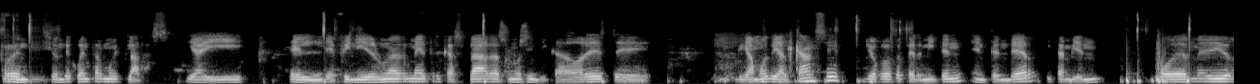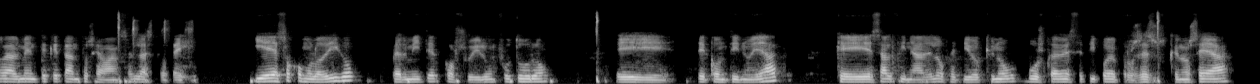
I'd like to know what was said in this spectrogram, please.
rendición de cuentas muy claras. Y ahí el definir unas métricas claras, unos indicadores de digamos, de alcance, yo creo que permiten entender y también poder medir realmente qué tanto se avanza en la estrategia. Y eso, como lo digo, permite construir un futuro eh, de continuidad, que es al final el objetivo que uno busca en este tipo de procesos, que no sea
